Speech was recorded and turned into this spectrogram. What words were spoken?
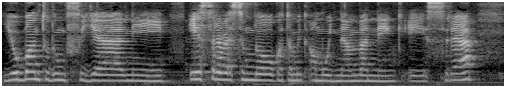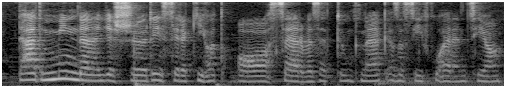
jobban tudunk figyelni, észreveszünk dolgokat, amit amúgy nem vennénk észre, tehát minden egyes részére kihat a szervezetünknek ez a szívkoherencia.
